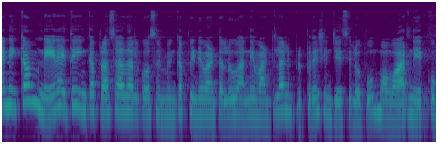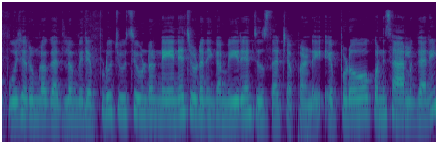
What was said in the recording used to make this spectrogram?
అండ్ ఇంకా నేనైతే ఇంకా ప్రసాదాల కోసం ఇంకా పిండి వంటలు అన్ని వంటలని ప్రిపరేషన్ చేసేలోపు మా వారిని ఎక్కువ పూజ రూమ్లో గదిలో మీరు ఎప్పుడూ చూసి ఉండరు నేనే చూడను ఇంకా మీరేం చూస్తారు చెప్పండి. ఎప్పుడో కొన్నిసార్లు కానీ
